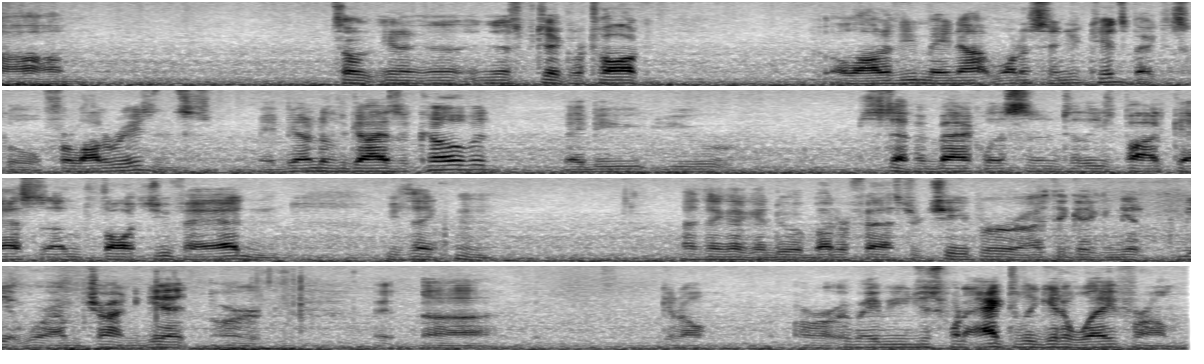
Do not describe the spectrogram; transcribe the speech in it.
Um, so, in, in this particular talk, a lot of you may not want to send your kids back to school for a lot of reasons. Maybe under the guise of COVID, maybe you're stepping back listening to these podcasts and other thoughts you've had, and you think, hmm, I think I can do it better, faster, cheaper. I think I can get get where I'm trying to get, or uh, you know, or maybe you just want to actively get away from,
